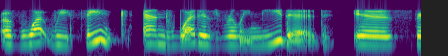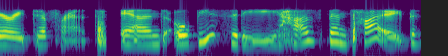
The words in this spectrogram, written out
of what we think and what is really needed is very different. And obesity has been tied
